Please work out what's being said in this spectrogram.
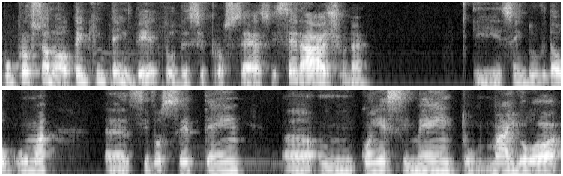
o profissional tem que entender todo esse processo e ser ágil, né? E, sem dúvida alguma, eh, se você tem uh, um conhecimento maior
